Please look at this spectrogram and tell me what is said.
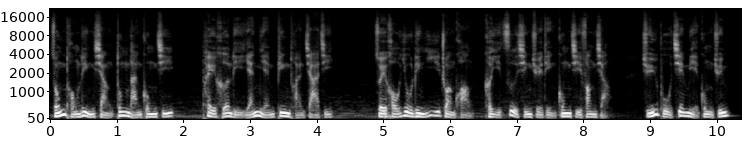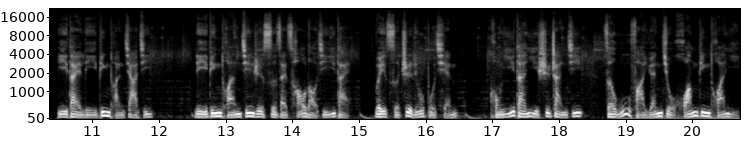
总统令向东南攻击，配合李延年兵团夹击。最后又令一一状况可以自行决定攻击方向，局部歼灭共军，以待李兵团夹击。李兵团今日似在曹老集一带，为此滞留不前，恐一旦一失战机，则无法援救黄兵团矣。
